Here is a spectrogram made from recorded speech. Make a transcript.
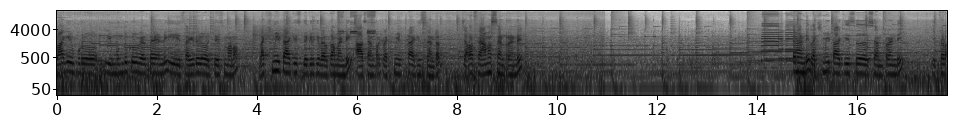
అలాగే ఇప్పుడు ఈ ముందుకు వెళ్తాయండి ఈ సైడ్ వచ్చేసి మనం లక్ష్మీ టాకీస్ దగ్గరికి వెళ్తామండి. ఆ సెంటర్కి లక్ష్మీ టాకీస్ సెంటర్. చాలా ఫేమస్ సెంటర్ అండి. అండి లక్ష్మీ టాకీస్ uh, సెంటర్ అండి. ఇక్కడ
